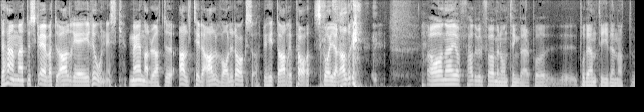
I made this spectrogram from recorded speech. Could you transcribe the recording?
Det här med att du skrev att du aldrig är ironisk. Menar du att du alltid är allvarlig då också? Du hittar aldrig på, skojar aldrig. Ja, nej jag hade väl för mig någonting där på, på den tiden att eh,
